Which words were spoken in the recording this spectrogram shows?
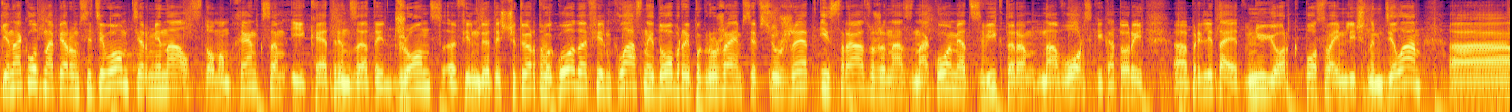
Киноклуб на Первом сетевом, Терминал с Томом Хэнксом и Кэтрин Зеттой Джонс. Э, Фильм 2004 года. Фильм классный, добрый. Погружаемся в сюжет и сразу же нас знакомят с Виктором Наворски, который э, прилетает в Нью-Йорк по своим личным делам. Э,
